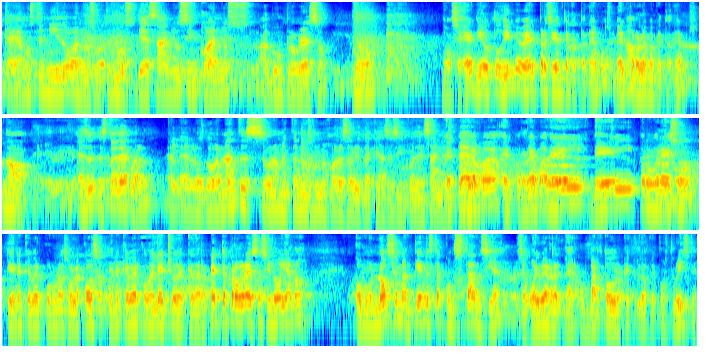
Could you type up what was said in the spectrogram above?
que hayamos tenido en los últimos 10 años, 5 años algún progreso? No. No sé, digo, tú dime, ve el presidente que tenemos, ve el no, problema que tenemos. No, eso estoy de acuerdo. El, el, los gobernantes seguramente no son mejores ahorita que hace 5 o 10 años. El pero... problema, el problema del, del progreso tiene que ver con una sola cosa, tiene que ver con el hecho de que de repente progresas y luego ya no. Como no se mantiene esta constancia, se vuelve a derrumbar todo lo que, lo que construiste.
